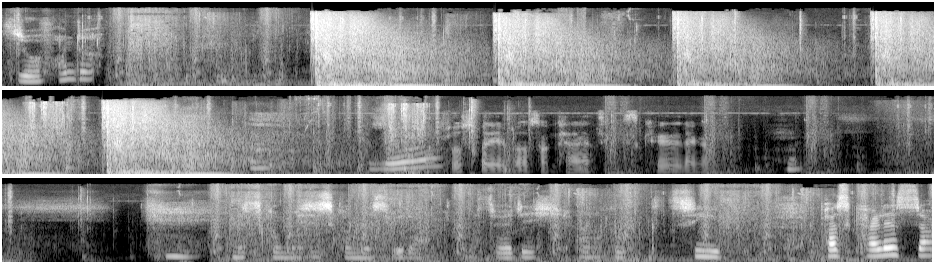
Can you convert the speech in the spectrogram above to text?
So, Freunde. So. Los bei dir? Du hast noch kein einziges Kill, Digga. Jetzt kommt jetzt kommt es wieder. Jetzt werde ich aggressiv. Pascal ist sauer.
